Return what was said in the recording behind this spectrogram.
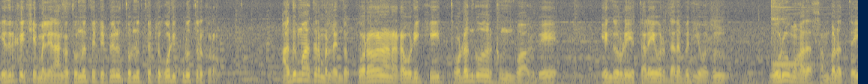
எதிர்க்கட்சி எம்எல்ஏ நாங்கள் தொண்ணூத்தெட்டு பேர் தொண்ணூத்தெட்டு கோடி கொடுத்துருக்குறோம். அது மாத்திரமல்ல இந்த கொரோனா நடவடிக்கை தொடங்குவதற்கு முன்பாகவே எங்களுடைய தலைவர் தளபதி அவர்கள் ஒரு மாத சம்பளத்தை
